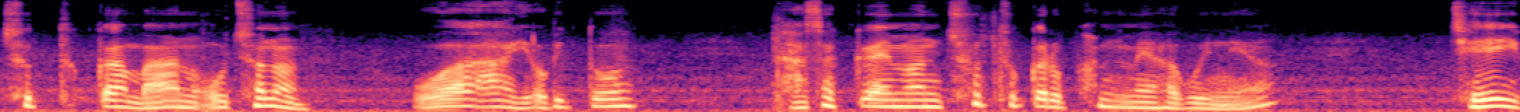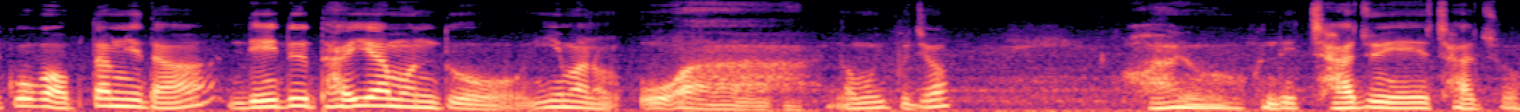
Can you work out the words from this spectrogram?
초특가 15,000원. 와, 여기 또 다섯 개만 초특가로 판매하고 있네요. 제 입고가 없답니다. 네드 다이아몬드 2만원. 우와, 너무 이쁘죠? 아유, 근데 자주예요, 자주.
